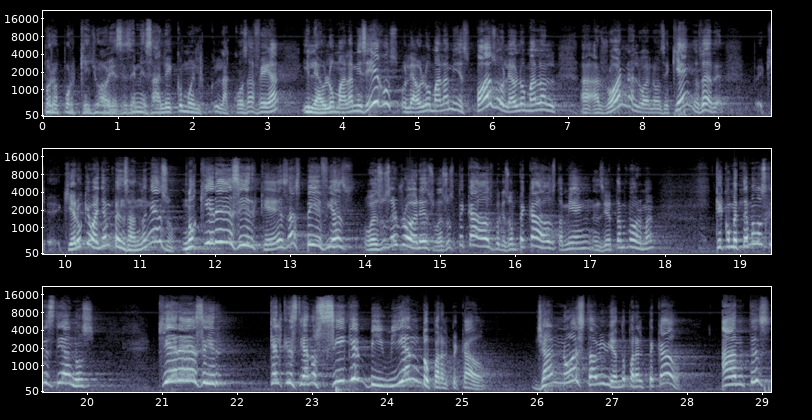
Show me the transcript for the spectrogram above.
pero ¿por qué yo a veces se me sale como la cosa fea y le hablo mal a mis hijos? O le hablo mal a mi esposo, o le hablo mal a, a Ronald o a no sé quién. O sea, quiero que vayan pensando en eso. No quiere decir que esas pifias o esos errores o esos pecados, porque son pecados también en cierta forma, que cometemos los cristianos, quiere decir que el cristiano sigue viviendo para el pecado. Ya no está viviendo para el pecado. Antes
